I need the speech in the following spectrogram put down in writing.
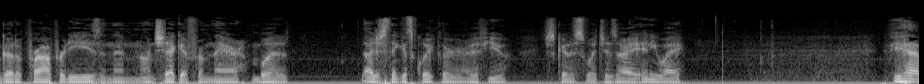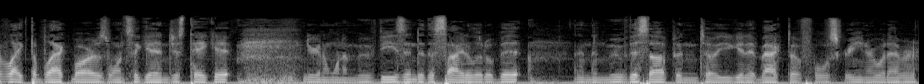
go to properties and then uncheck it from there. But I just think it's quicker if you just go to switches. Alright, anyway. If you have like the black bars, once again, just take it. You're going to want to move these into the side a little bit and then move this up until you get it back to full screen or whatever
